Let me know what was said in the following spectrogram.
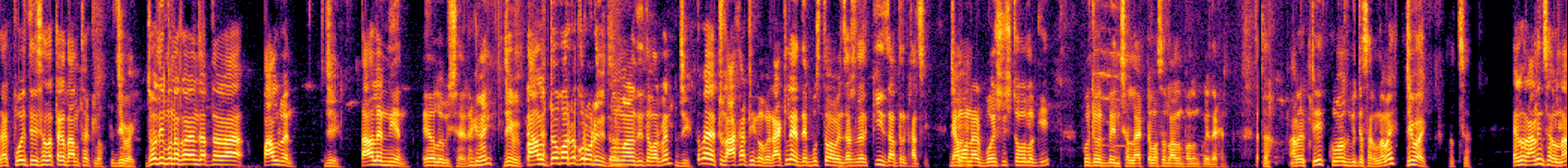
দেখ পঁয়ত্রিশ হাজার টাকা দাম থাকল। জি ভাই। যদি মনে করেন যে আপনারা পালবেন জি। তাহলে নিয়েন এ হলো বিষয় নাকি ভাই? জি পালতেও পারবে কোরবানি দিতে কুরবানি দিতে পারবেন? জি। তবে একটু রাখা ঠিক হবে রাখলে বুঝতে পারবেন যে আসলে কি জাতের খাসি কেমন আর বৈশিষ্ট্যগুলো কি ফুটে উঠবে ইনশাল্লাহ একটা বছর লালন পালন করে দেখেন। আচ্ছা, আর একটি ক্রস বিটে ছাগল না ভাই? জি ভাই। আচ্ছা এখন রানিং ছাগল না?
